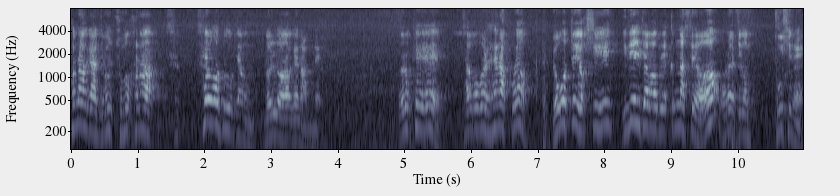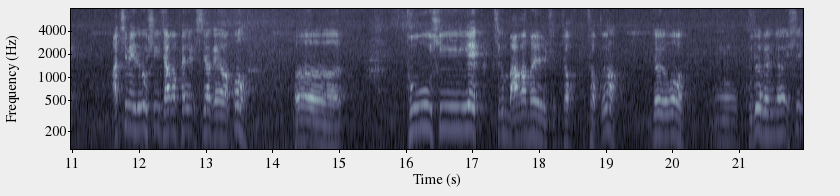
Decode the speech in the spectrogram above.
편하게 앉으면 주먹 하나 세- 세워도 그냥 널널하게 남네. 이렇게 작업을 해놨고요. 요것도 역시 일일 작업이 끝났어요. 오늘 지금 2시네. 아침에 7시 작업해 시작해갖고 어 2시에 지금 마감을 적, 적고요. 저 요거 음, 구조 변경 시,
